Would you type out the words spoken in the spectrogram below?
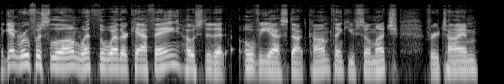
Again, Rufus Lalone with the Weather Cafe, hosted at ovs.com. Thank you so much for your time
